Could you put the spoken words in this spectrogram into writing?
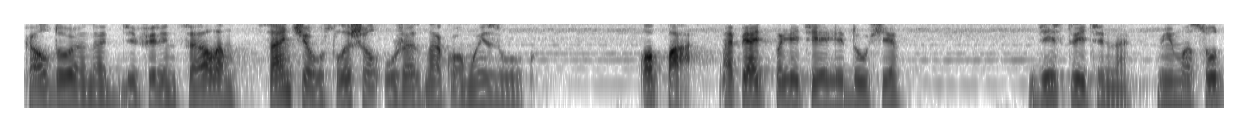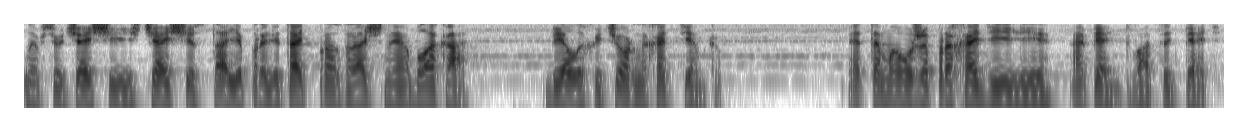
Колдуя над дифференциалом, Санчо услышал уже знакомый звук. Опа, опять полетели духи. Действительно, мимо судна все чаще и чаще стали пролетать прозрачные облака, белых и черных оттенков. Это мы уже проходили, опять 25.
